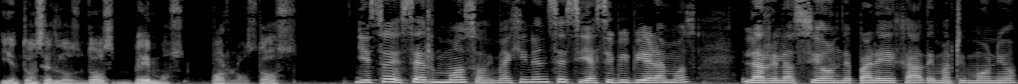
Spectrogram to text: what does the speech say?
y entonces los dos vemos por los dos. Y eso es hermoso. Imagínense si así viviéramos la relación de pareja, de matrimonio,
